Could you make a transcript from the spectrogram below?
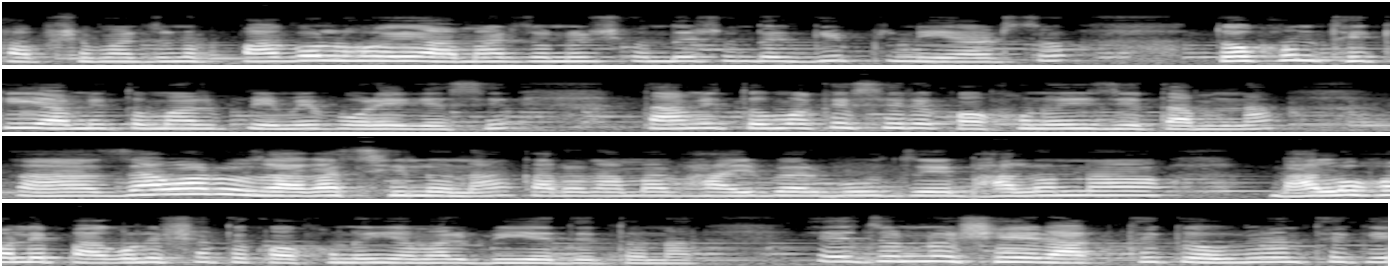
সবসময়ের জন্য পাগল হয়ে আমার জন্য সুন্দর সুন্দর গিফট নিয়ে আসছো, তখন থেকেই আমি তোমার প্রেমে পড়ে গেছি। তা আমি তোমাকে ছেড়ে কখনোই যেতাম না। যাওয়ারও জায়গা ছিল না, কারণ আমার ভাই বারবু যে ভালো না, ভালো হলে পাগলের সাথে কখনোই আমার বিয়ে দিত না। এর জন্য সেই রাগ থেকে, অভিমান থেকে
